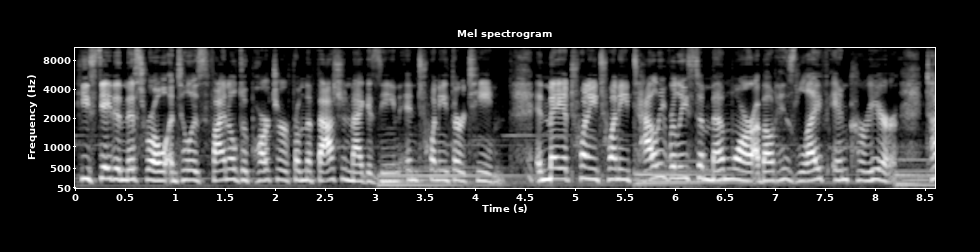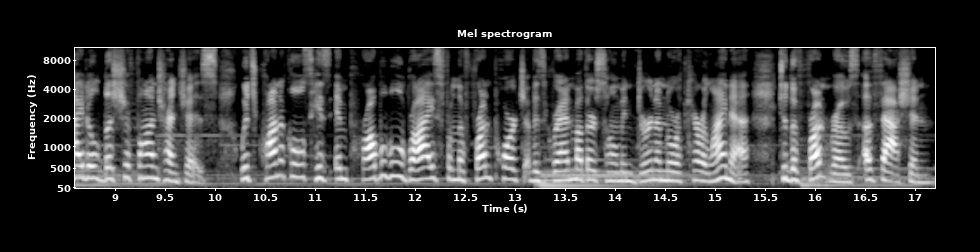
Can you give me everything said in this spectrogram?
He stayed in this role until his final departure from the fashion magazine in 2013. In May of 2020, Talley released a memoir about his life and career titled The Chiffon Trenches, which chronicles his improbable rise from the front porch of his grandmother's home in Durham, North Carolina, to the front rows of fashion.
